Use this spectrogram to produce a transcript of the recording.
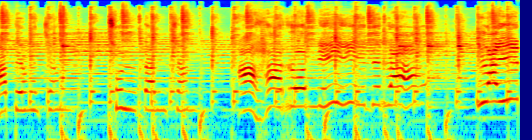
হাতে চান সুলতান চান আহার নিদ্রা লাইনা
